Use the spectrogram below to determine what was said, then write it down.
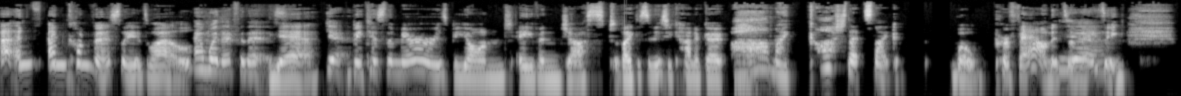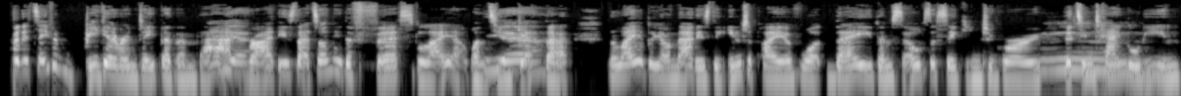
Uh, and and conversely as well. and we're there for theirs. Yeah. yeah, Because the mirror is beyond even just like as soon as you kind of go, oh my gosh, that's like, well, profound. It's Yeah. amazing. But it's even bigger and deeper than that, Yeah. right? Is that's only the first layer once you get that. The layer beyond that is the interplay of what they themselves are seeking to grow that's entangled Mm. in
